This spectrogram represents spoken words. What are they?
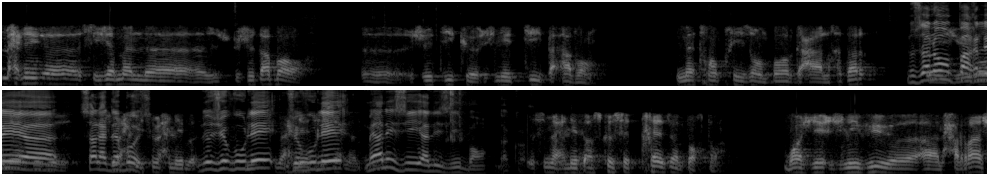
Ben, euh, si Jamel, je d'abord, euh, je dis que je l'ai dit ben, avant, mettre en prison Borga al-Khadar, nous allons parler, de... Salah Dabouz. Je voulais, je voulais, mais allez-y, allez-y, bon, d'accord. Parce que c'est très important. Moi, je, l'ai- vu euh, à Al-Harrach,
